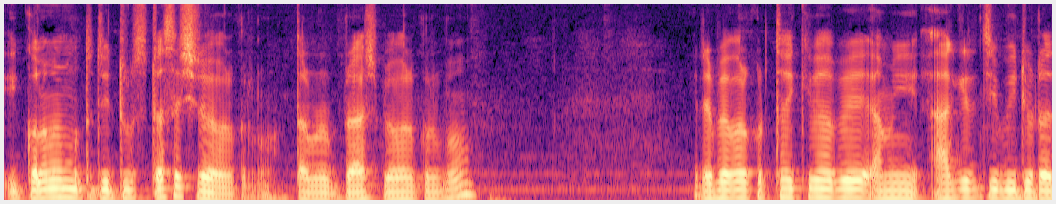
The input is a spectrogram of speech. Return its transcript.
এই কলমের মতো যে টুলসটা আছে সেটা ব্যবহার করব। তারপর ব্রাশ ব্যবহার করব। এটা ব্যবহার করতে হয় কীভাবে? আমি আগের যে ভিডিওটা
